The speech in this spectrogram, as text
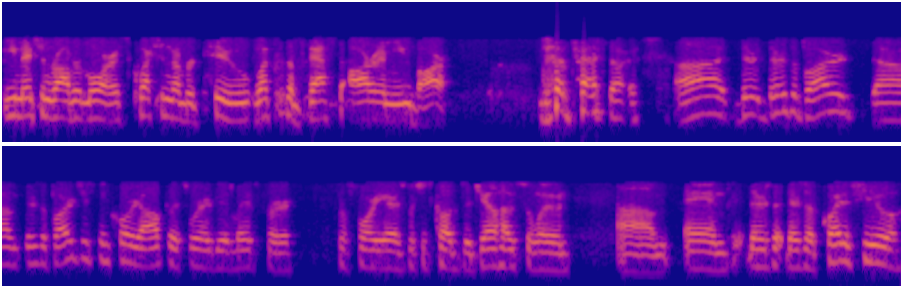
You mentioned Robert Morris. Question number two: What's the best RMU bar? the best are, uh there there's a bar um there's a bar just in Coraopolis where we lived for for four years which is called the Jailhouse Saloon. Um and there's a, there's a quite a few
